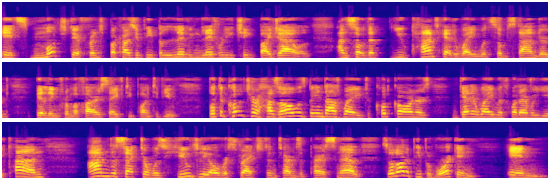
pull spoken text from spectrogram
it's much different because you people living literally cheek by jowl, and so that you can't get away with substandard building from a fire safety point of view. But the culture has always been that way to cut corners, get away with whatever you can. And the sector was hugely overstretched in terms of personnel. So a lot of people working in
